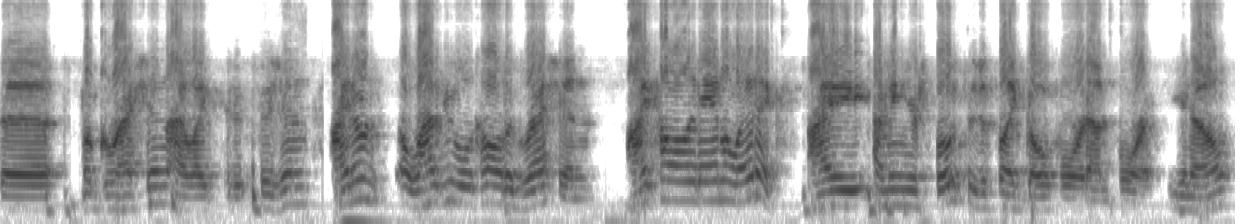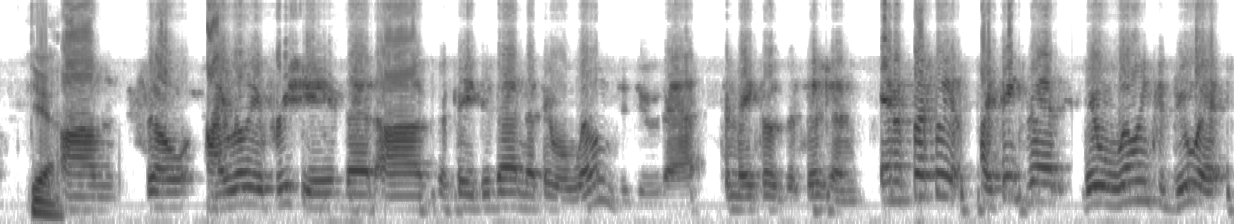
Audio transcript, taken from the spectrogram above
the aggression. I like the decision. I don't. A lot of people call it aggression. I call it analytics. I I mean, you're supposed to just like go for it on fourth. You know. Yeah. Um, so I really appreciate that uh, that they did that and that they were willing to do that to make those decisions. And especially, I think that they were willing to do it.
